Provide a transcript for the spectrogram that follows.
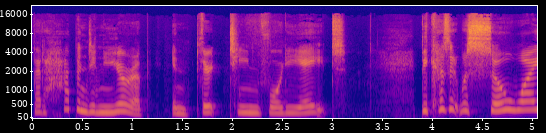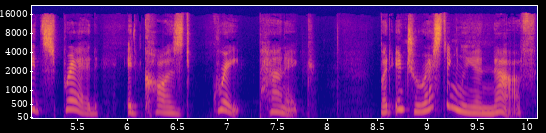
that happened in Europe in 1348. Because it was so widespread, it caused great panic. But interestingly enough,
